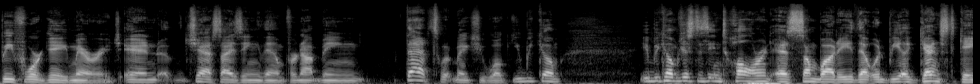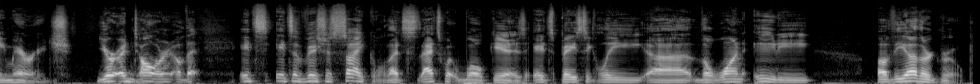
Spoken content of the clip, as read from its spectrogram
be for gay marriage and chastising them for not being that's what makes you woke. You become you become just as intolerant as somebody that would be against gay marriage. You're intolerant of that. It's it's a vicious cycle. That's that's what woke is. It's basically uh, the 180 of the other group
